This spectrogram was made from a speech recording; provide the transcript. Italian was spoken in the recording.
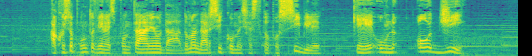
A questo punto viene spontaneo da domandarsi come sia stato possibile che un OG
